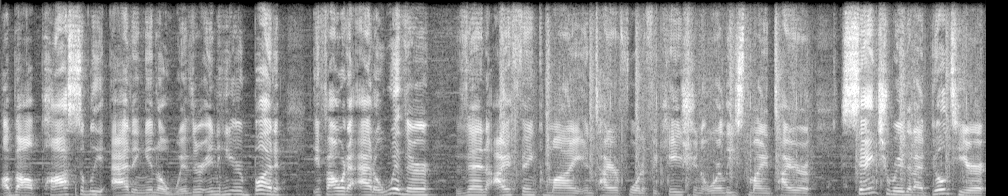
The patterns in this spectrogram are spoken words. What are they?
about possibly adding in a wither in here, but if I were to add a wither, then I think my entire fortification, or at least my entire sanctuary that I built here,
